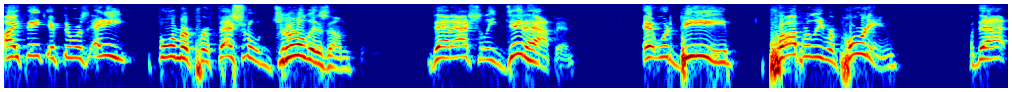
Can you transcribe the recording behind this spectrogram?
I think if there was any form of professional journalism that actually did happen, it would be properly reporting that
